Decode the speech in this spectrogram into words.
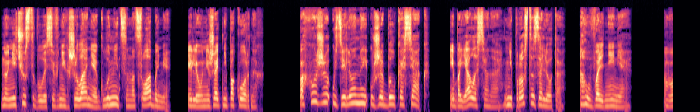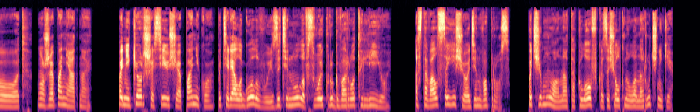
но не чувствовалось в них желания глумиться над слабыми или унижать непокорных. Похоже, у зеленой уже был косяк, и боялась она не просто залета, а увольнения. Вот, уже понятно. Паникерша, сеющая панику, потеряла голову и затянула в свой круговорот Лию. Оставался еще один вопрос. Почему она так ловко защелкнула наручники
